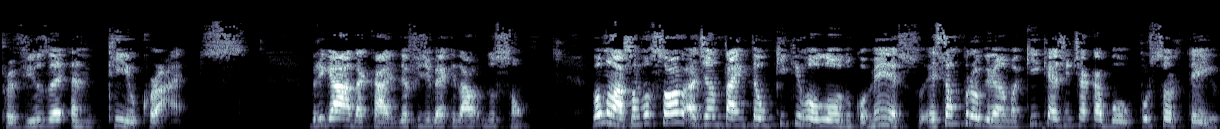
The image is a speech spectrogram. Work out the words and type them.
Previously in Kill Crimes. Obrigada, Kari, deu feedback da, do som. Vamos lá, só vou só adiantar então o que, que rolou no começo. Esse é um programa aqui que a gente acabou por sorteio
